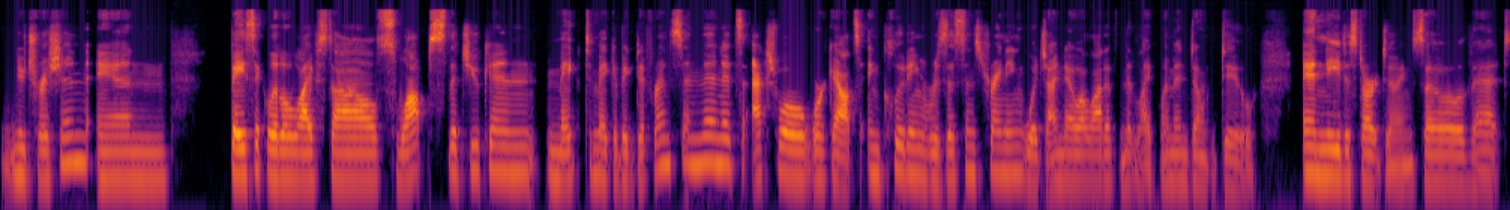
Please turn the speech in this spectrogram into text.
nutrition and basic little lifestyle swaps that you can make to make a big difference. And then it's actual workouts, including resistance training, which I know a lot of midlife women don't do and need to start doing so that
